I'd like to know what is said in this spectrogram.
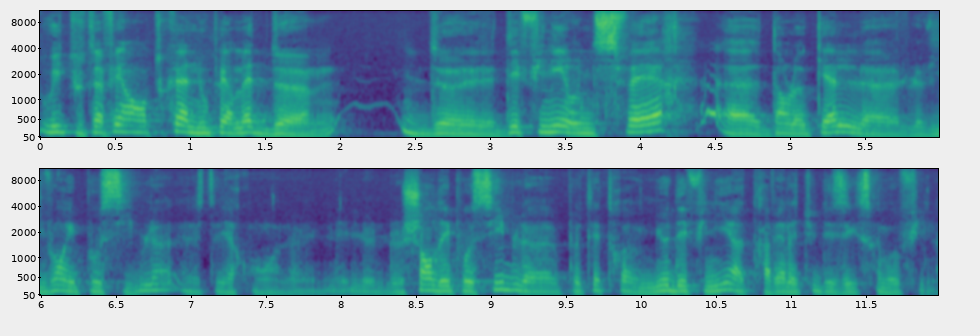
Oui, tout à fait. En tout cas, nous permettre de, définir une sphère euh, dans laquelle euh, le vivant est possible. C'est-à-dire que le, champ des possibles peut être mieux défini à travers l'étude des extrémophiles.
